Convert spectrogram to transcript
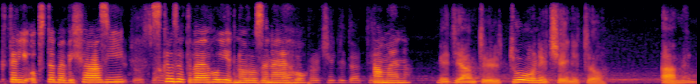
který od tebe vychází skrze tvého jednorozeného. Amen. Amen.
